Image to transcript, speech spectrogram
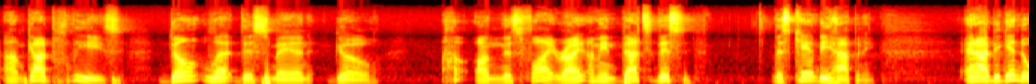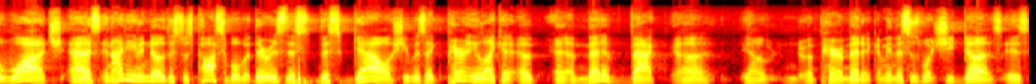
Um, God, please don't let this man go on this flight, right? I mean, that's this this can't be happening. And I began to watch as, and I didn't even know this was possible, but there was this this gal. She was like, apparently like a, a, a medevac, uh, you know, a paramedic. I mean, this is what she does: is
